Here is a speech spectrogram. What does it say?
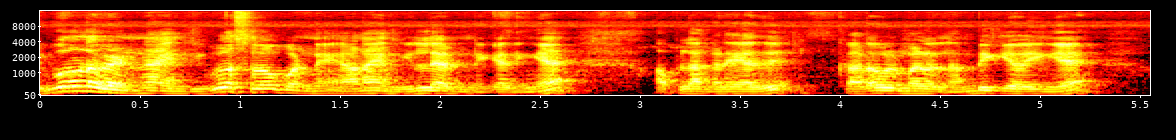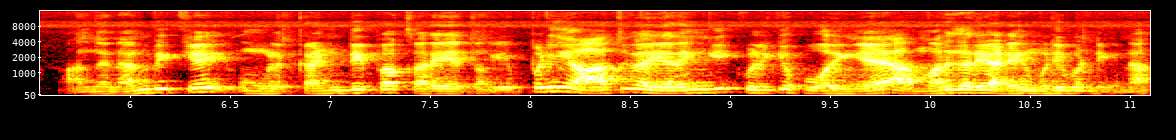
இவனோட வேண்டினேன் இவ்வளோ செலவு பண்ணேன் ஆனால் எனக்கு இல்லை அப்படின்னு நினைக்காதீங்க. அப்படிலாம் கிடையாது. கடவுள் மேலே நம்பிக்கை வைங்க. அந்த நம்பிக்கை உங்களுக்கு கண்டிப்பாக கரையேற்றும். எப்படி ஆற்றுல இறங்கி குளிக்க போகிறீங்க மறுகரை அடைய முடிவு பண்ணிட்டீங்கன்னா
